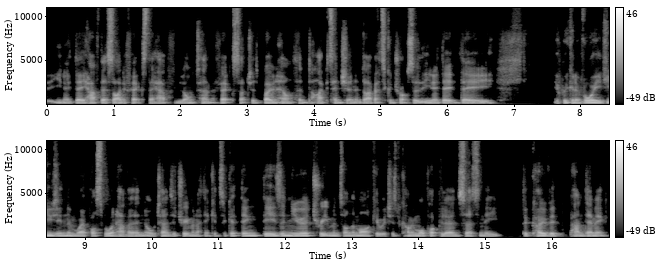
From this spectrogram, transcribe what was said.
you know they have their side effects. They have long term effects such as bone health and hypertension and diabetic control. So you know they they if we can avoid using them where possible and have an alternative treatment, I think it's a good thing. There's a newer treatment on the market which is becoming more popular, and certainly the COVID pandemic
